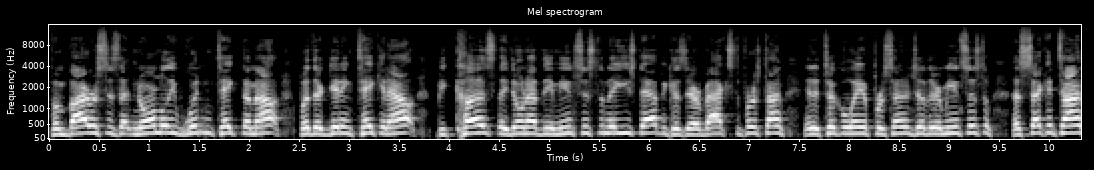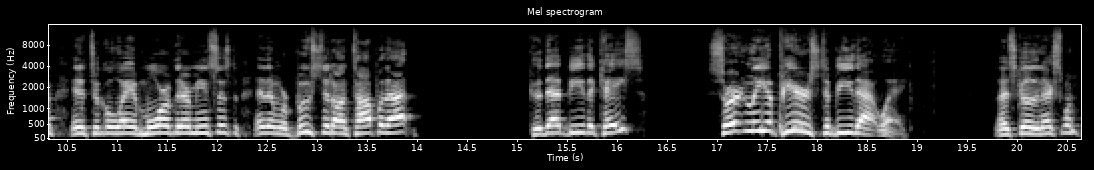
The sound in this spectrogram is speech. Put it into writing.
from viruses that normally wouldn't take them out, but they're getting taken out because they don't have the immune system they used to have because they were vaxxed the first time and it took away a percentage of their immune system, a second time and it took away more of their immune system, and then we're boosted on top of that? Could that be the case? Certainly appears to be that way. Let's go to the next one.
